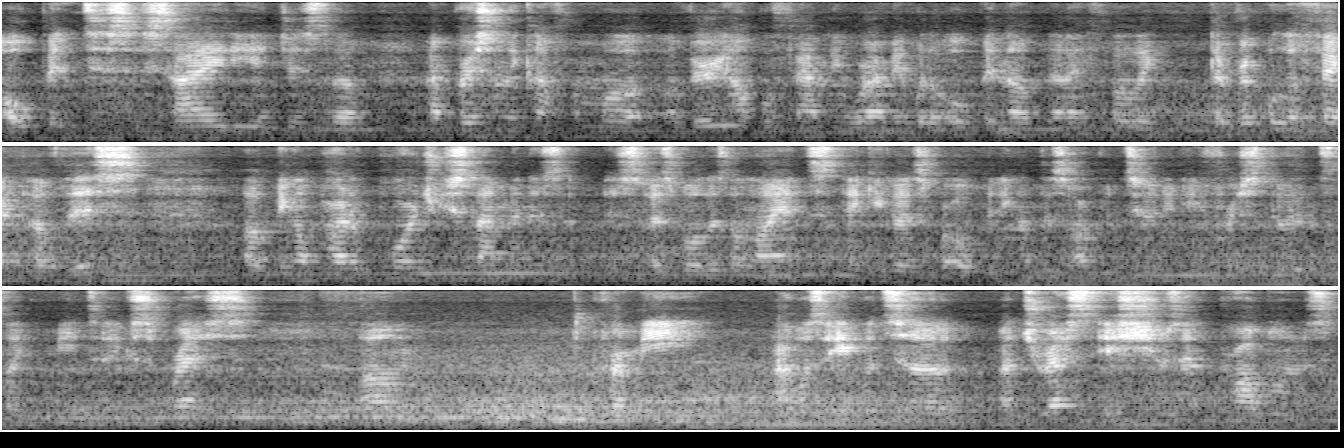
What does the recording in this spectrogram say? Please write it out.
open to society and just, um, I personally come from a, a very humble family where I'm able to open up and I feel like the ripple effect of this, uh, being a part of Poetry Slam and as, as, as well as Alliance, thank you guys for opening up this opportunity for students like me to express. Um, for me, I was able to address issues and problems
